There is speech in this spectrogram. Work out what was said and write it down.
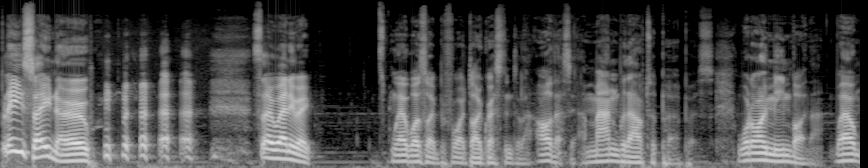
Please say no. so anyway, where was I before I digressed into that? Oh, that's it. A man without a purpose. What do I mean by that? Well,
